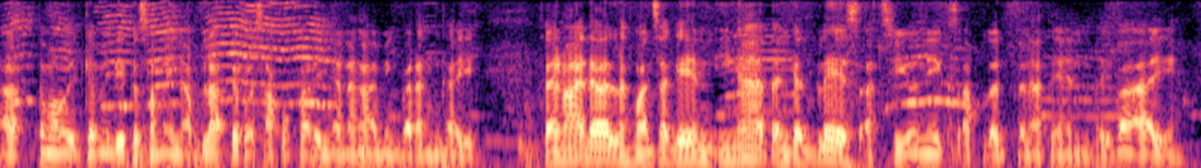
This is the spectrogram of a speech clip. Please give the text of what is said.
at tumawid kami dito sa main upla pero sako pa rin yan ng aming barangay. So yun mga idol, once again, ingat and God bless at see you next upload pa natin. Bye bye!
